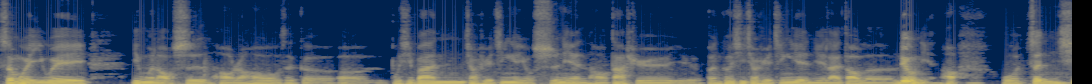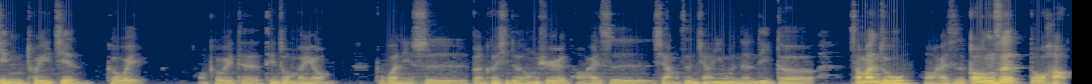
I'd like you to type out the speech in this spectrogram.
身为一位英文老师，好，然后这个呃补习班教学经验有十年，哈，大学本科系教学经验也来到了六年，哈，我真心推荐各位，各位的听众朋友，不管你是本科系的同学，好，还是想增强英文能力的上班族，好，还是高中生都好，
